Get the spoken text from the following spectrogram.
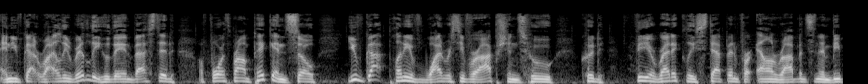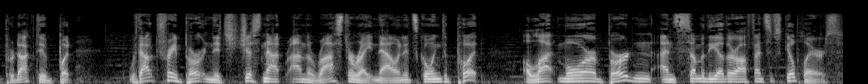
And you've got Riley Ridley, who they invested a fourth round pick in. So you've got plenty of wide receiver options who could theoretically step in for Allen Robinson and be productive. But without Trey Burton, it's just not on the roster right now. And it's going to put a lot more burden on some of the other offensive skill players.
